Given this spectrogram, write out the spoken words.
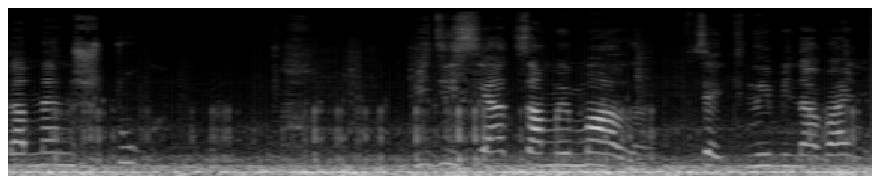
там, наверное, штук 50 самое мало всяких наименований.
